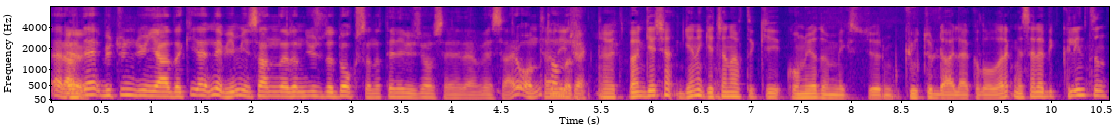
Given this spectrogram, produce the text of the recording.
herhalde bütün dünyadaki yani ne bileyim insanların yüzde doksanı televizyon seyreden vesaire onu tanır. Tanıyacak. Evet ben geçen gene geçen haftaki konuya dönmek istiyorum kültürle alakalı olarak. Mesela bir Clinton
